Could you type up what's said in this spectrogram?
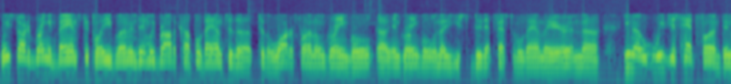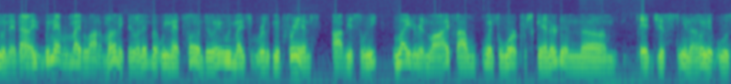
we started bringing bands to Cleveland, and then we brought a couple down to the to the waterfront on Greenville uh, in Greenville when they used to do that festival down there, and uh, you know we just had fun doing it. I, we never made a lot of money doing it, but we had fun doing it. We made some really good friends, obviously. later in life, I went to work for Skynyrd, and um, it just, you know, it was.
